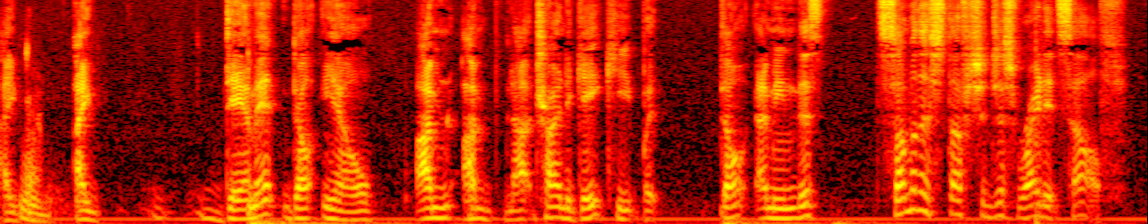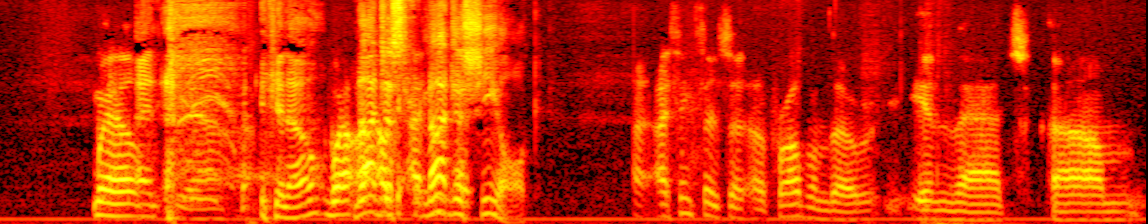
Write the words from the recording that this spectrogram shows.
I mm. I damn it don't you know I'm I'm not trying to gatekeep, but don't I mean this some of this stuff should just write itself. Well, and yeah. you know, well, not just not just She Hulk. I think there's a, a problem though in that um,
